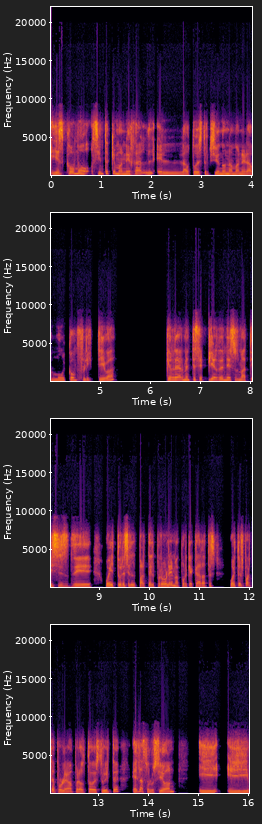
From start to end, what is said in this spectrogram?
Y es como, siento que maneja el- la autodestrucción de una manera muy conflictiva, que realmente se pierden esos matices de, güey, tú eres el parte del problema, porque cada rato es, güey, tú eres parte del problema, pero autodestruirte es la solución. Y, y,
